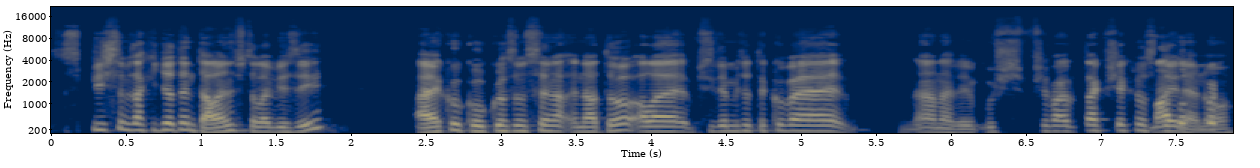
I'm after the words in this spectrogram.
spíš jsem zachytil ten talent v televizi a jako koukal jsem se na, na to, ale přijde mi to takové, já nevím, už vše, tak všechno stejné, má to, no.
